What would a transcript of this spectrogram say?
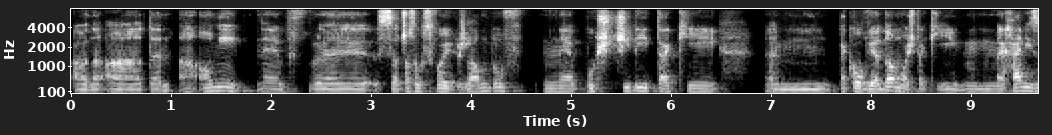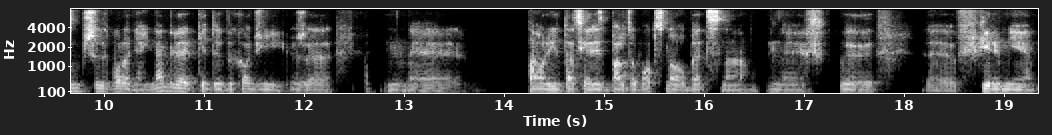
a, a, ten, a oni w, za czasów swoich rządów puścili taki, taką wiadomość, taki mechanizm przyzwolenia. I nagle, kiedy wychodzi, że e, ta orientacja jest bardzo mocno obecna w, e, w firmie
